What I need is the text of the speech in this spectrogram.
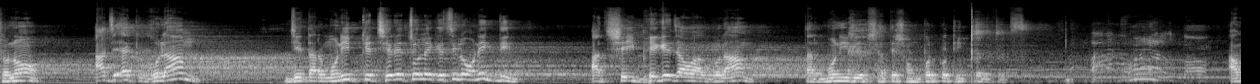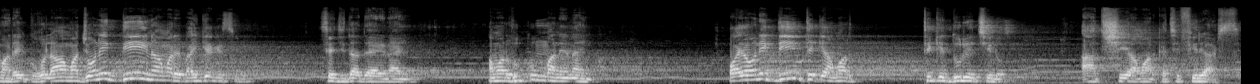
শোনো, আজ এক গোলাম যে তার মনিবকে ছেড়ে চলে গেছিল অনেক দিন আজ সেই ভেগে যাওয়া গোলাম তার মনিবের সাথে সম্পর্ক ঠিক করে ফেলছে আমার এক গোলাম আজ অনেক দিন আমারে বাইকে গেছিল, সেজিদা দেয় নাই, আমার হুকুম মানে নাই। ওই অনেক দিন থেকে আমার থেকে দূরে ছিল, আজ সে আমার কাছে ফিরে আসছে।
